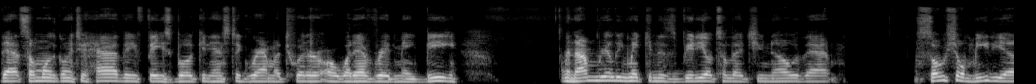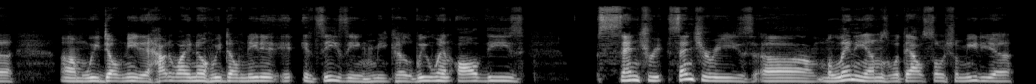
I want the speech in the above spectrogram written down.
that someone's going to have a Facebook, an Instagram, a Twitter, or whatever it may be. And I'm really making this video to let you know that social media um, we don't need it. How do I know we don't need it? it it's easy because we went all these century centuries, uh, millenniums without social media.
